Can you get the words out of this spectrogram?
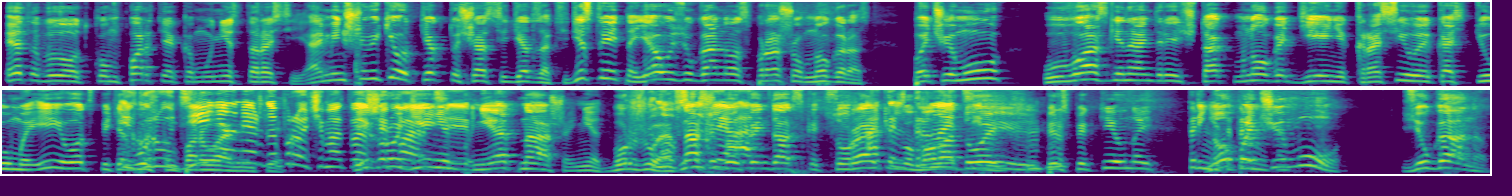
это была вот Компартия коммуниста России. А меньшевики вот те, кто сейчас сидят в ЗАГСе. Действительно, я у Зюганова спрашивал много раз, почему у вас, Геннадий Андреевич, так много денег, красивые костюмы, и вот в И Петербургском Грудинин, парламенте. между прочим, от И вашей Грудинин, партии. не от нашей, нет, буржуй. Ну, от нашей был от- кандидат, так сказать, Суракин, молодой, перспективный. Принято, Но принято. почему Зюганов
